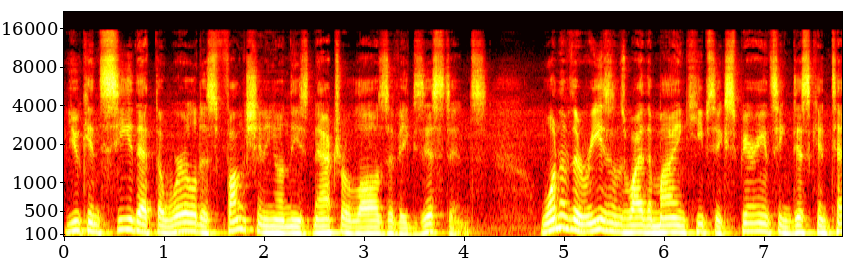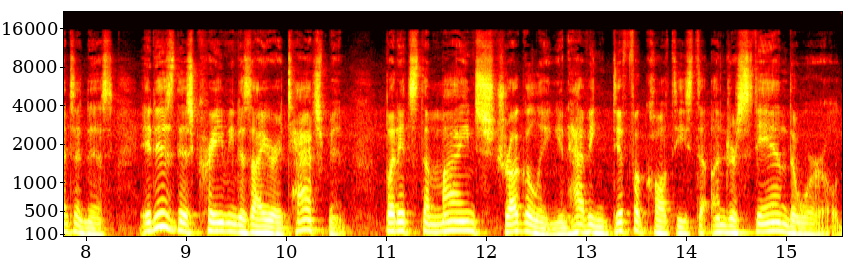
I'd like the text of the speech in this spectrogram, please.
You can see that the world is functioning on these natural laws of existence one of the reasons why the mind keeps experiencing discontentedness it is this craving desire attachment but it's the mind struggling and having difficulties to understand the world.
